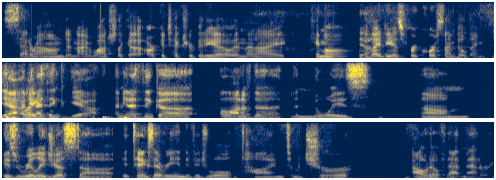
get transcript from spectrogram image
sat around and I watched like a architecture video, and then I came up yeah. with ideas for a course I'm building. Yeah, I like, mean, I think, yeah, I mean, I think uh, a lot of the the noise um, is really just uh, it takes every individual time to mature out of that mattering.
